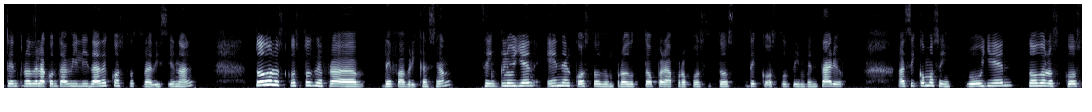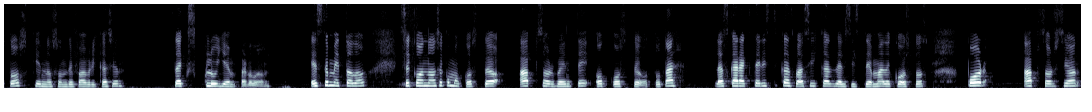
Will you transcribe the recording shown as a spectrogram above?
Dentro de la contabilidad de costos tradicional, todos los costos de, fabricación se incluyen en el costo de un producto para propósitos de costos de inventario, así como se incluyen todos los costos que no son de fabricación. Se excluyen, perdón. Este método se conoce como costeo absorbente o costeo total. Las características básicas del sistema de costos por absorción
